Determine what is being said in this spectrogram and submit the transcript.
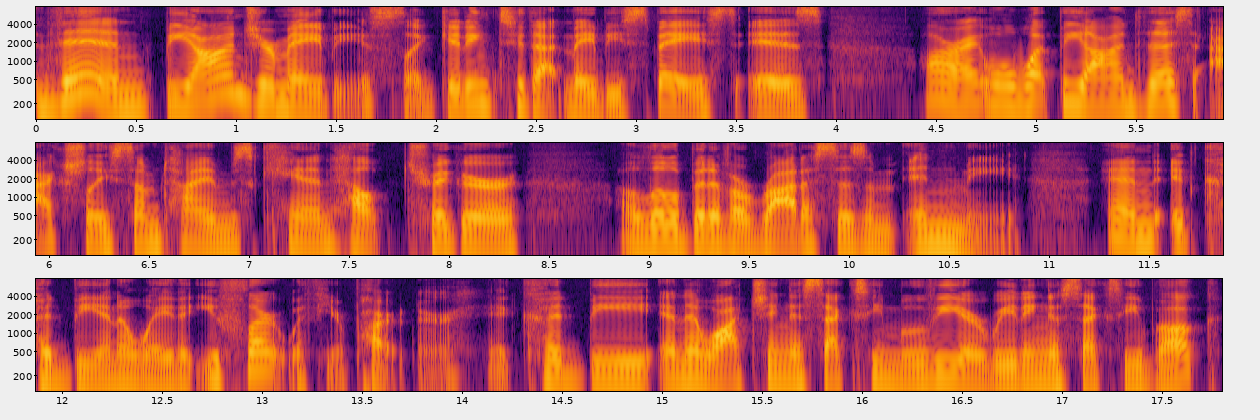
Then beyond your maybes, like getting to that maybe space is all right, well, what beyond this actually sometimes can help trigger a little bit of eroticism in me. And it could be in a way that you flirt with your partner. It could be in a watching a sexy movie or reading a sexy book.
